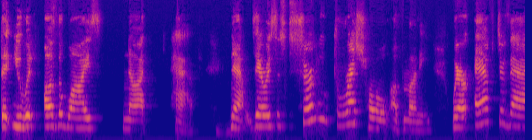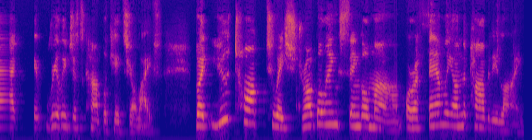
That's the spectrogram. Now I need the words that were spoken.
that you would otherwise not have. Mm-hmm. Now, there is a certain threshold of money where after that, it really just complicates your life. But you talk to a struggling single mom or a family on the poverty line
